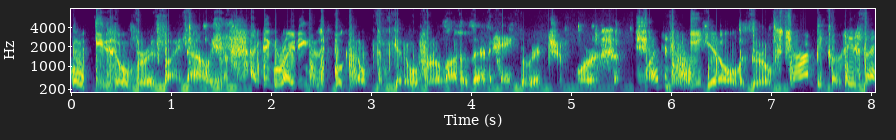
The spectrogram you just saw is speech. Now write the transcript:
hope he's over it by now. You know, I think writing his book helped him get over a lot of that anger at Jim Morrison. Why did he get all the girls, John? Because he's the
